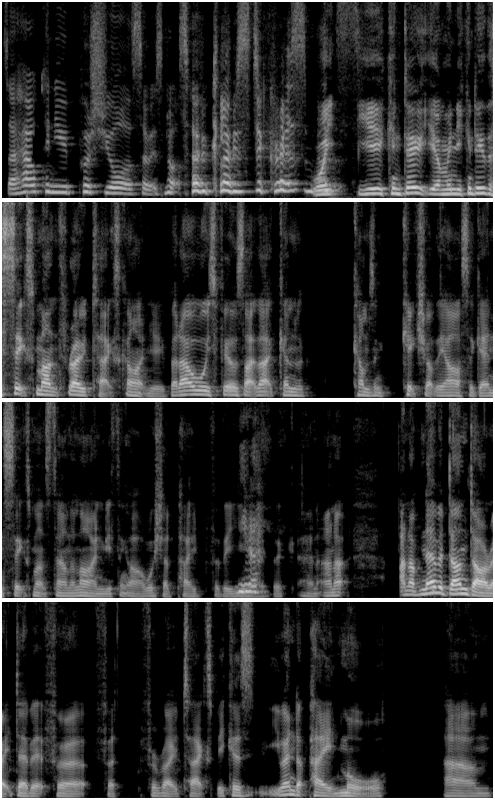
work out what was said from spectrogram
So how can you push yours so it's not so close to Christmas? Well, you can do. I mean, you can do the six month road tax, can't you? But it always feels like that kind of comes and kicks you up the arse again six months down the line. And you think, oh, I wish I'd paid for the year. Yeah. And, and I, and I've never done direct debit for for for road tax because you end up paying more. Um,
